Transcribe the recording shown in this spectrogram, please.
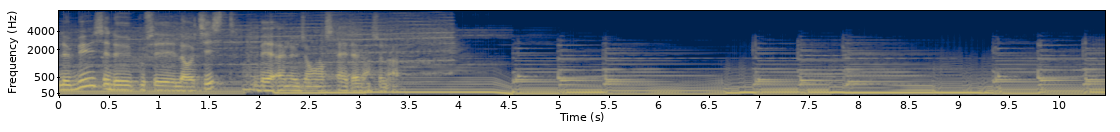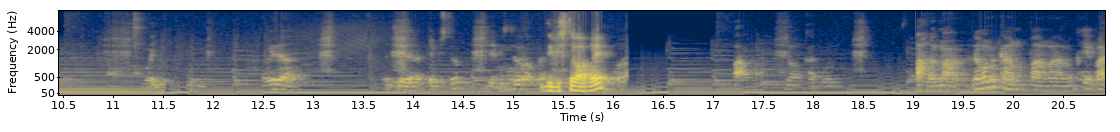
Le but, c'est de pousser l'artiste vers une audience internationale. Oui. Oui, là. Des bistos Des bistos Des bistos après Parlement. Non, Cameroun. Parlement. Non, mais quand on parle, n'y a pas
